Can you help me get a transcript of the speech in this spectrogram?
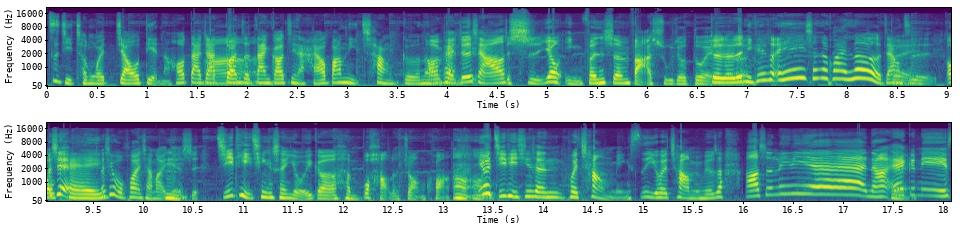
自己成为焦点，然后大家端着蛋糕进来还要帮你唱歌呢。OK，就是想要使用影分身法术就对。对对对，你可以说，哎、欸，生日快乐这样子。而且而且我忽然想到一件事，嗯、集体庆生有一个很不好的状况，嗯，嗯，因为集体庆生会唱名，司仪会唱名，比如说啊，是丽丽耶，然后 Agnes。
